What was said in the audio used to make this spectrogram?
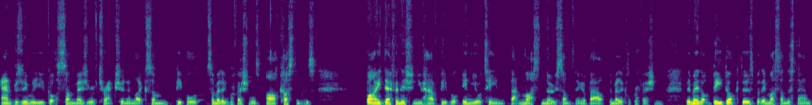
and presumably you've got some measure of traction and like some people some medical professionals are customers by definition you have people in your team that must know something about the medical profession. They may not be doctors but they must understand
